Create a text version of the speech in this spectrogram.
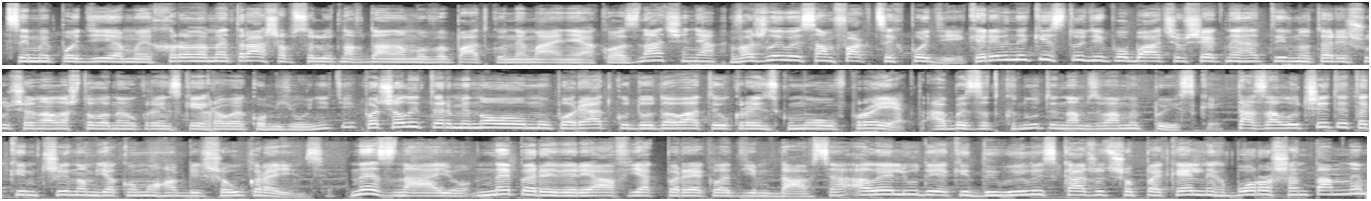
цими подіями хронометраж абсолютно в даному випадку не має ніякого значення. Важливий сам факт цих подій. Керівники студії, побачивши, як негативно та рішуче налаштоване українське ігрове ком'юніті, почали терміновому порядку додавати українську мову в проєкт, аби заткнути нам з вами писки та залучити таким чином якомога більше українців. Не знаю, не перевіряв, як переклад їм дався, але люди, які дивились, кажуть, що пекельних борошен там немає.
